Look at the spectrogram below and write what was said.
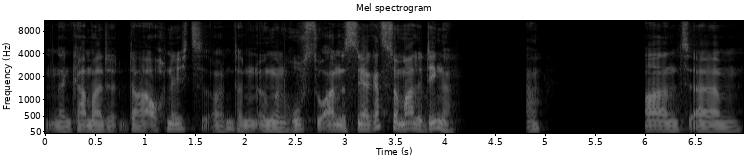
Und dann kam halt da auch nichts und dann irgendwann rufst du an. Das sind ja ganz normale Dinge. Ja? Und ähm,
